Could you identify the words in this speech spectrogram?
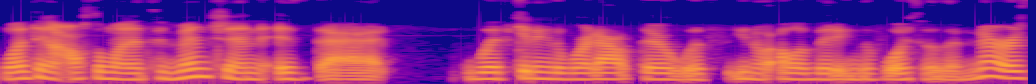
one thing i also wanted to mention is that with getting the word out there with you know elevating the voice of the nurse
